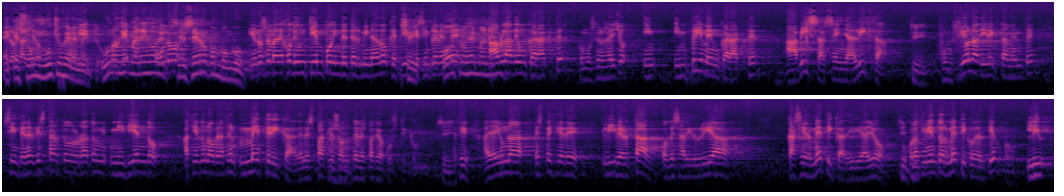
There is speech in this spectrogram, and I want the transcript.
y Es que son muchos decir, elementos. Uno es el manejo del uno- cencerro con bongo. Y uno es el manejo de un tiempo indeterminado que, tiene, Sí. que simplemente Otro es el manejo- habla de un carácter, como usted nos ha dicho, in- imprime un carácter, avisa, señaliza, Sí. funciona directamente sin tener que estar todo el rato mi- midiendo, haciendo una operación métrica del espacio, son- del espacio acústico. Sí. Es decir, ahí hay una especie de libertad o de sabiduría casi hermética, diría yo, Sí, un conocimiento hermético del tiempo. Li-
